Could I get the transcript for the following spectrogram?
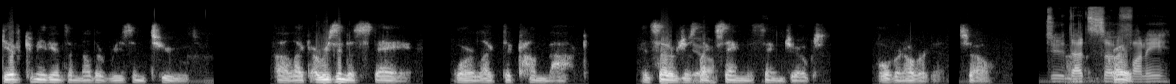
give comedians another reason to uh, like a reason to stay or like to come back instead of just Yeah. like saying the same jokes over and over again. So Dude, Uh, that's so great. funny.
